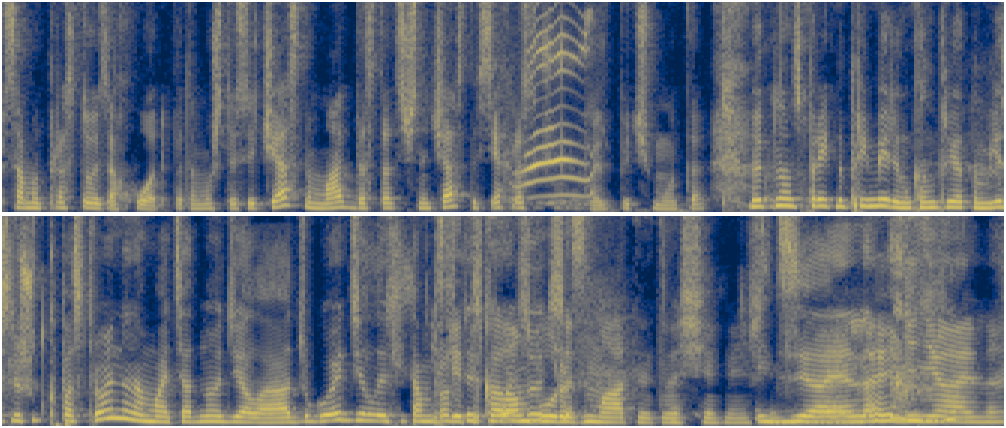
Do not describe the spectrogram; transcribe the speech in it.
самый простой заход, потому что, если честно, мат достаточно часто всех расстраивает почему-то. Ну, это надо смотреть на примере на конкретном. Если шутка построена на мате, одно дело, а другое дело, если там Если просто это каламбур используется... из мата, это вообще, конечно, Идеально. гениально.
